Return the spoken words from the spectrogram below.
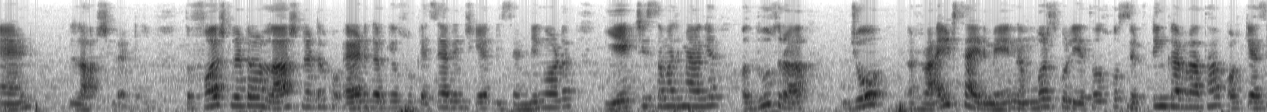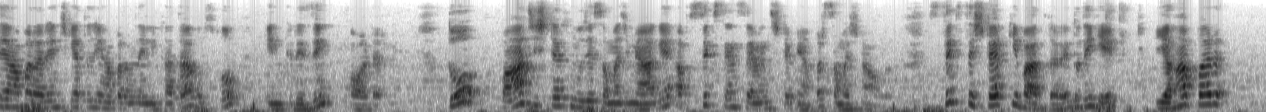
and last letter तो फ़र्स्ट लेटर और लास्ट लेटर को ऐड करके उसको कैसे अरेंज किया डिसेंडिंग ऑर्डर ये एक चीज़ समझ में आ गया। और दूसरा, जो राइट right साइड में नंबर्स को लिया था, उसको शिफ्टिंग कर रहा था और कैसे यहाँ पर अरेंज किया तो यहाँ पर हमने लिखा था उसको इंक्रीजिंग ऑर्डर में। तो पाँच स्टेप मुझे समझ में आ गए, अब सिक्स एंड सेवन स्टेप यहाँ पर समझना होगा। सिक्स स्टेप की बात करें तो देखिए, यहाँ पर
